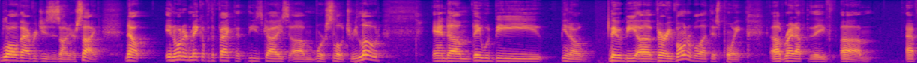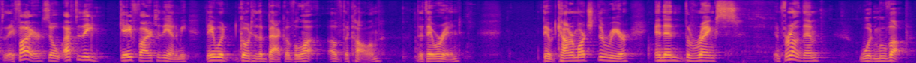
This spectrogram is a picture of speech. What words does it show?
law of averages is on your side. Now, in order to make up for the fact that these guys um, were slow to reload, and um, they would be, you know, they would be uh, very vulnerable at this point, uh, right after they um, after they fired. So after they gave fire to the enemy, they would go to the back of a lot of the column that they were in. They would countermarch to the rear, and then the ranks in front of them would move up.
